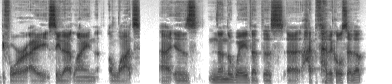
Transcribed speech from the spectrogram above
before I say that line a lot uh, is none the way that this uh, hypothetical setup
